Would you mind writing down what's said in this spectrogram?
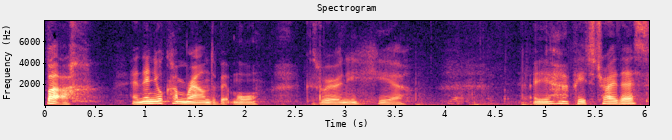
ba. And then you'll come round a bit more because we're only here. Are you happy to try this?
